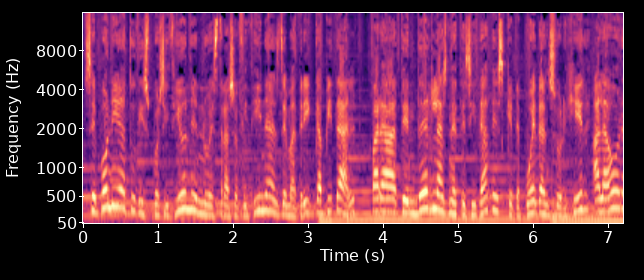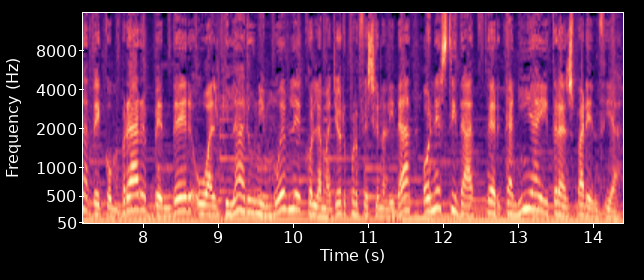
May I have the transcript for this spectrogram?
se pone a tu disposición en nuestras oficinas de Madrid Capital para atender las necesidades que te puedan surgir a la hora de comprar, vender o alquilar un inmueble con la mayor profesionalidad, honestidad, cercanía y transparencia.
